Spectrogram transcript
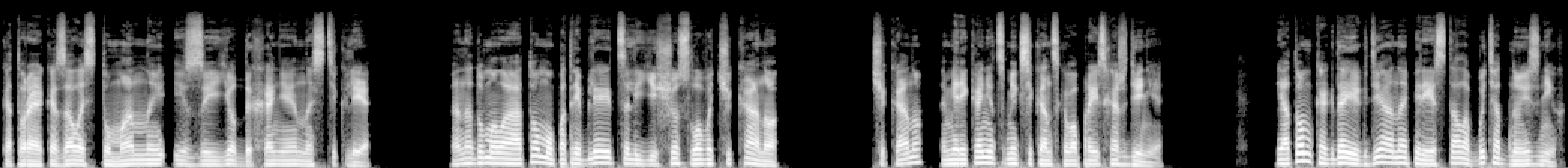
которая оказалась туманной из-за ее дыхания на стекле. Она думала о том, употребляется ли еще слово «чикано». Чикано — американец мексиканского происхождения и о том, когда и где она перестала быть одной из них.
